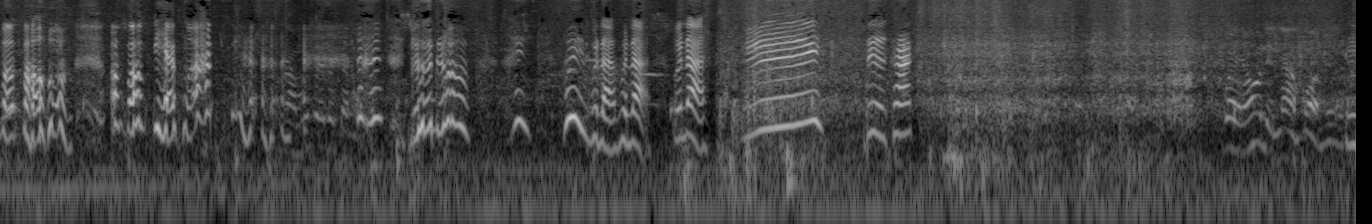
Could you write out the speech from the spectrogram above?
เป่าเป่าเปียกมาดูดูเฮ้ยเฮ้ยพุ่นอะพุ่นอะพุ่นอะเฮ้ยดื้อคักไว้เอาเหรียญหน้าก่อนเลยอื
